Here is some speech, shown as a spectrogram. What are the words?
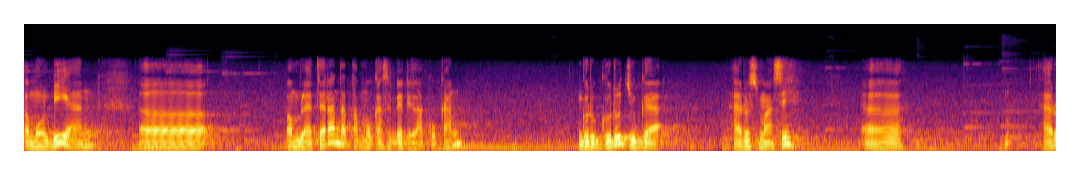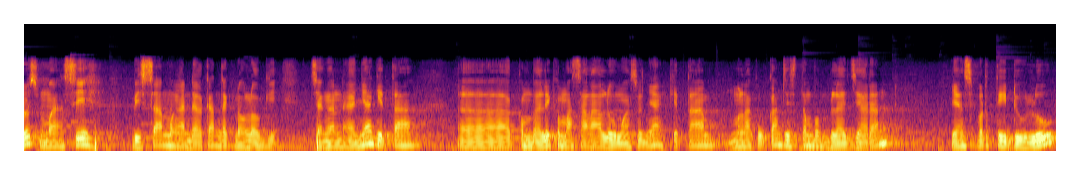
kemudian eh, pembelajaran tatap muka sudah dilakukan, guru-guru juga harus masih eh, harus masih bisa mengandalkan teknologi. Jangan hanya kita eh, kembali ke masa lalu, maksudnya kita melakukan sistem pembelajaran yang seperti dulu,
